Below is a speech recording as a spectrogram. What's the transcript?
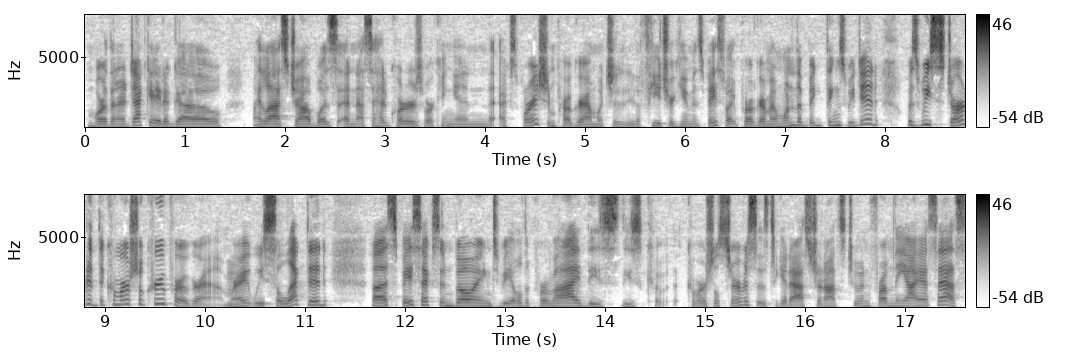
more than a decade ago, my last job was at NASA headquarters working in the exploration program, which is the Future Human Spaceflight program. And one of the big things we did was we started the commercial crew program, mm. right? We selected uh, SpaceX and Boeing to be able to provide these, these co- commercial services to get astronauts to and from the ISS.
